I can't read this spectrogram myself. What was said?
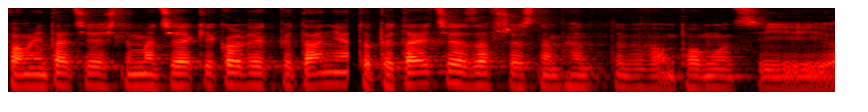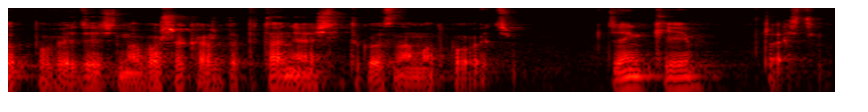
Pamiętajcie, jeśli macie jakiekolwiek pytania, to pytajcie. Zawsze jestem chętny, by Wam pomóc i odpowiedzieć na Wasze każde pytania, jeśli tylko znam odpowiedź. Dzięki. Cześć.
